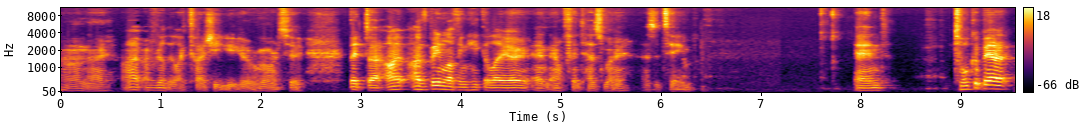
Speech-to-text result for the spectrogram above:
I don't know. I, I really like Taichi Yuya Uemura too, but uh, I, I've been loving Hikuleo and El Phantasmo as a team. And talk about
